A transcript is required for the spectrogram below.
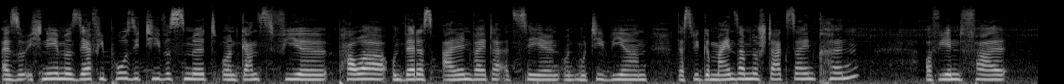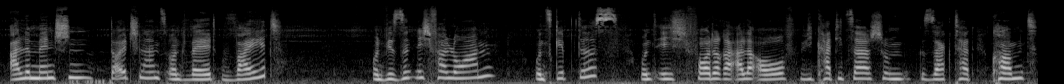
Also ich nehme sehr viel Positives mit und ganz viel Power und werde es allen weiter erzählen und motivieren, dass wir gemeinsam nur stark sein können. Auf jeden Fall alle Menschen Deutschlands und weltweit. Und wir sind nicht verloren. Uns gibt es. Und ich fordere alle auf, wie Katica schon gesagt hat, kommt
